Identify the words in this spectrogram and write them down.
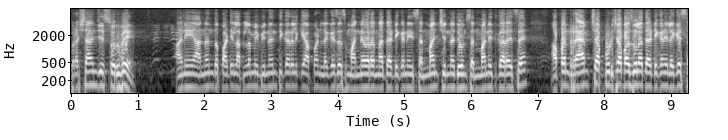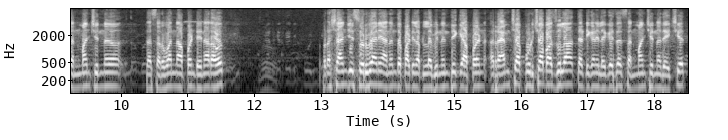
प्रशांतजी सुर्वे आणि आनंद पाटील आपल्याला मी विनंती करेल की आपण लगेचच मान्यवरांना त्या ठिकाणी सन्मान चिन्ह देऊन सन्मानित करायचंय. आपण रॅम्पच्या पुढच्या बाजूला त्या ठिकाणी लगेच सन्मान चिन्ह त्या सर्वांना आपण देणार आहोत. प्रशांतजी सुर्वे आणि आनंद पाटील आपल्याला विनंती की आपण रॅम्पच्या पुढच्या बाजूला त्या ठिकाणी लगेचच सन्मान चिन्ह द्यायची आहेत.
